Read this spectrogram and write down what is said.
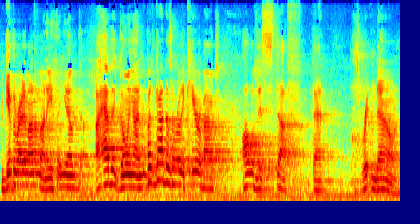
we give the right amount of money. You know, I have it going on. But God doesn't really care about all of this stuff that is written down.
